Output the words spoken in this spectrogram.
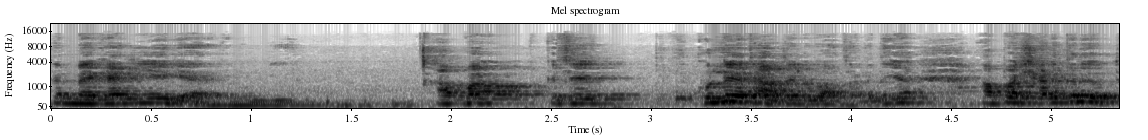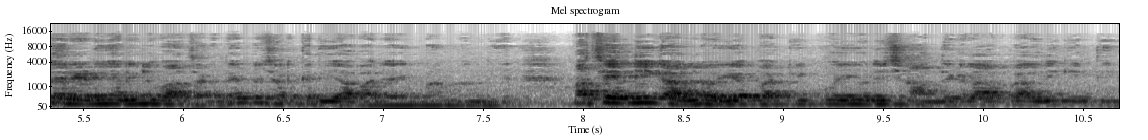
ਤੇ ਮੈਂ ਕਿਹਾ ਜੀ ਇਹ ਗੈਰ ਕਾਨੂੰਨੀ ਆਪਾਂ ਕਿਸੇ ਖੁੱਲੇ ਥਾਂ ਤੇ ਲਵਾ ਸਕਦੇ ਆ ਆਪਾਂ ਸੜਕ ਦੇ ਉੱਤੇ ਰੇੜੀਆਂ ਨਹੀਂ ਲਵਾ ਸਕਦੇ, ਵੀ ਸੜਕ ਦੀ ਆਵਾਜਾਈ ਬੰਦ ਹੁੰਦੀ ਹੈ। ਬਸ ਇੰਨੀ ਗੱਲ ਹੋਈ ਹੈ, ਬਾਕੀ ਕੋਈ ਉਹਦੀ ਸ਼ਾਨ ਦੇ ਖਿਲਾਫ ਗੱਲ ਨਹੀਂ ਕੀਤੀ,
